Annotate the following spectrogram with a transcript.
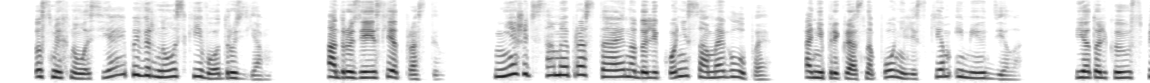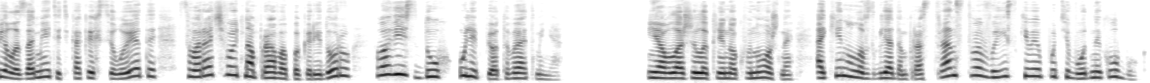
— усмехнулась я и повернулась к его друзьям. А друзей след простыл. Нежить самая простая, но далеко не самая глупая. Они прекрасно поняли, с кем имеют дело. Я только и успела заметить, как их силуэты сворачивают направо по коридору, во весь дух улепетывая от меня. Я вложила клинок в ножны, окинула взглядом пространство, выискивая путеводный клубок.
